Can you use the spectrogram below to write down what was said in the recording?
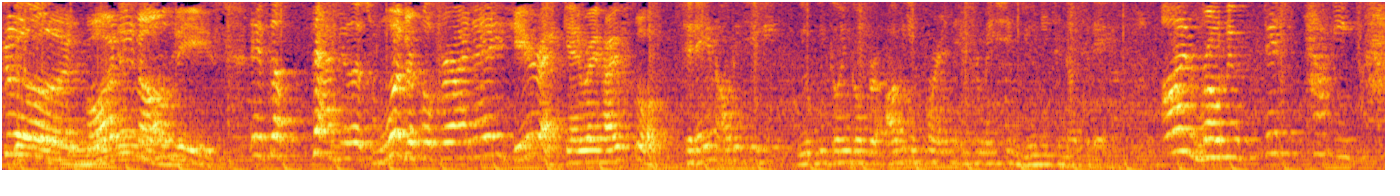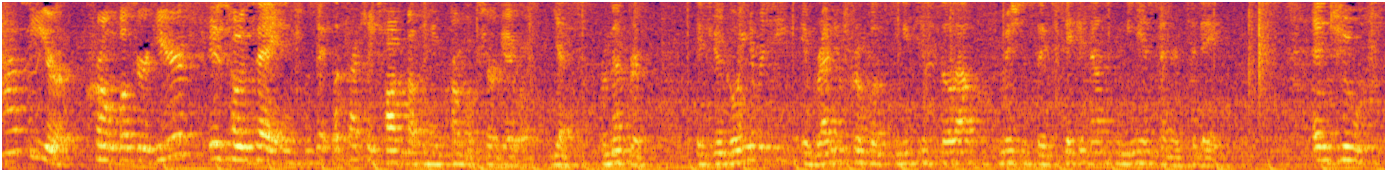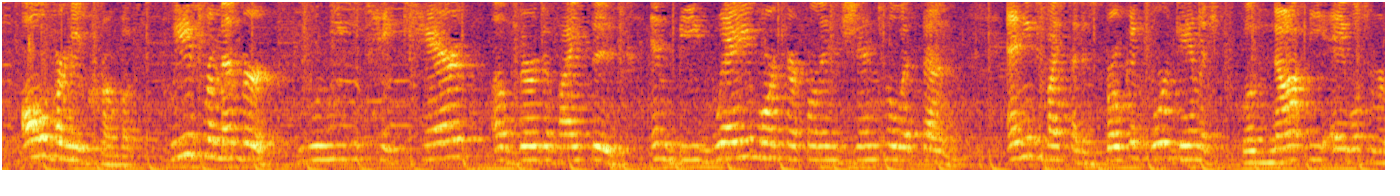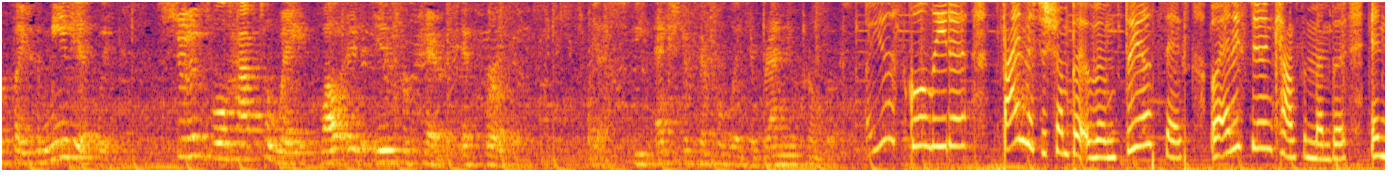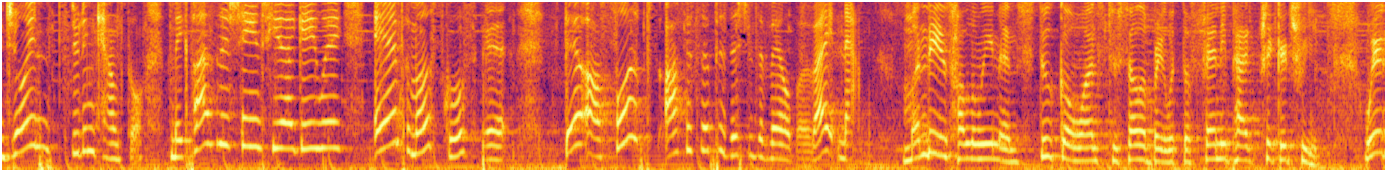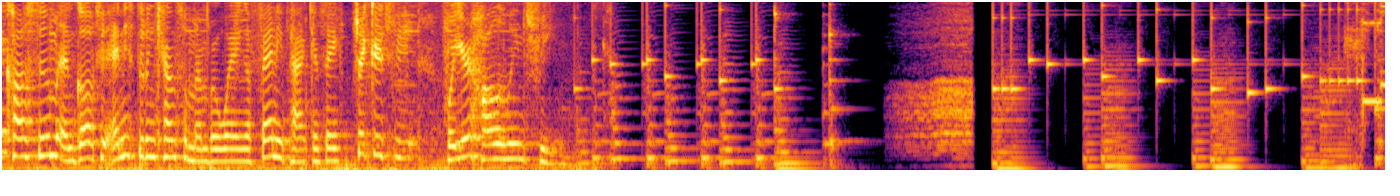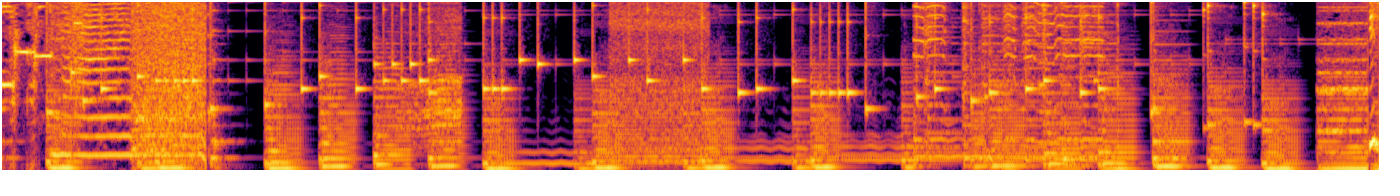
Good morning, Oldies. It's a fabulous, wonderful Friday here at Gateway High School. Today in Oly TV, we'll be going over all the important information you need to know today. I'm Ronan. This happy, happier Chromebooker here is Jose. And Jose, let's actually talk about the new Chromebooks here at Gateway. Yes, remember, if you're going to receive a brand new Chromebook, you need to fill out the permission slip, take it down to the media center today. And to all of our new Chromebooks, please remember you will need to take care of their devices and be way more careful and gentle with them. Any device that is broken or damaged will not be able to replace immediately. Students will have to wait while it is repaired if broken. Yes, be extra careful with your brand new Chromebooks. Are you a school leader? Find Mr. Strumpet room 306 or any student council member and join student council. Make positive change here at Gateway and promote school spirit. There are four officer positions available right now. Monday is Halloween and Stuco wants to celebrate with the fanny pack trick or treat. Wear a costume and go up to any student council member wearing a fanny pack and say trick or treat for your Halloween treat.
